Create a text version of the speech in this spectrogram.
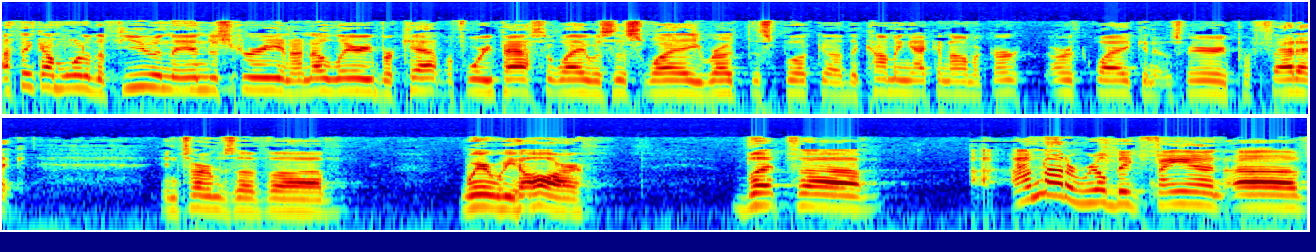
I think I'm one of the few in the industry, and I know Larry Burkett, before he passed away, was this way. He wrote this book, uh, The Coming Economic Earth- Earthquake, and it was very prophetic in terms of uh, where we are. But uh, I'm not a real big fan of,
